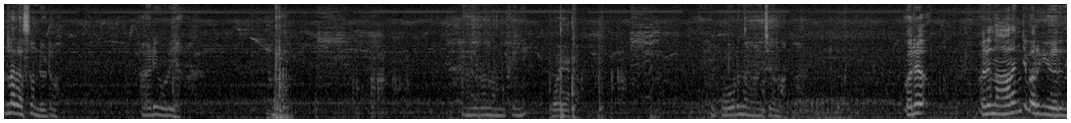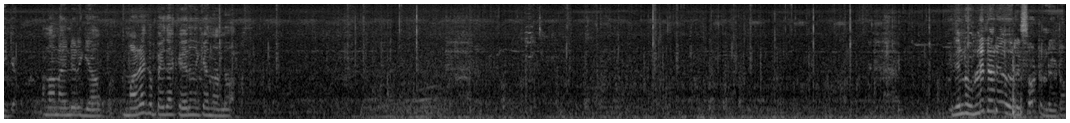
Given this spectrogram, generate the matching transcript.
നല്ല രസമുണ്ട് കേട്ടോ. അടിപൊളിയാണ് ഇനിയിപ്പോൾ നമുക്കിനി പോയേക്കാം. ഈ പോടുന്ന് കാണിച്ചു തന്നാ. ഒരു ഒരു നാലഞ്ച് പേർക്ക് കയറി നിൽക്കാം. അതാണ് അതിന്റെ ഒരു ഗ്യാപ്പ്. മഴയൊക്കെ പെയ്താൽ കയറി നിൽക്കാൻ നല്ലതാണ് ഇതിന്റെ ഉള്ളിലൊരു റിസോർട്ട് ഉണ്ട് കേട്ടോ.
